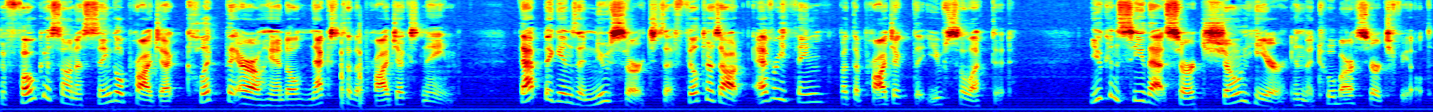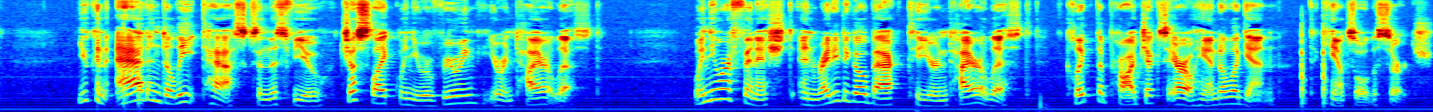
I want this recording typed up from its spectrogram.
To focus on a single project, click the arrow handle next to the project's name. That begins a new search that filters out everything but the project that you've selected. You can see that search shown here in the toolbar search field. You can add and delete tasks in this view just like when you were viewing your entire list. When you are finished and ready to go back to your entire list, click the project's arrow handle again to cancel the search.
